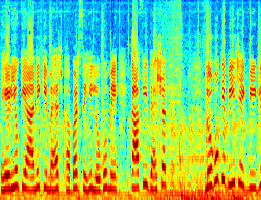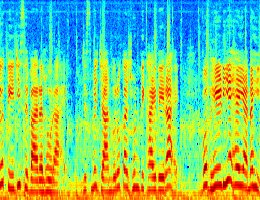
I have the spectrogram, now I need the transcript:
भेड़ियों के आने की महज खबर से ही लोगों में काफ़ी दहशत है। लोगों के बीच एक वीडियो तेज़ी से वायरल हो रहा है, जिसमें जानवरों का झुंड दिखाई दे रहा है। वो भेड़िए है या नहीं,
